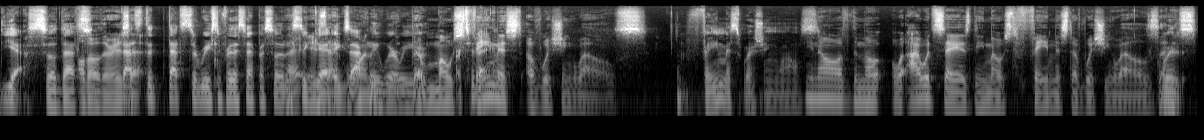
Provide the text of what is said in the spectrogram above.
yes. So that's Although there is that's that- the that's the reason for this episode is to is get exactly one- where we are. the are. most are famous of wishing wells. famous wishing wells. You know, of the mo- what I would say is the most famous of wishing wells that Where- is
